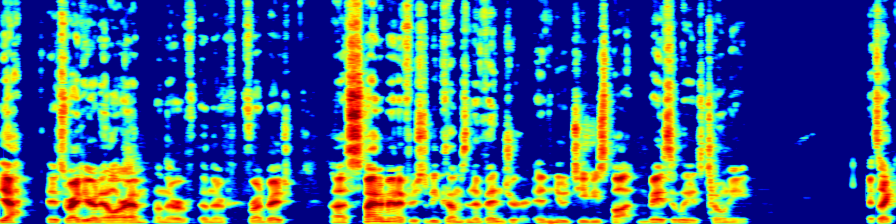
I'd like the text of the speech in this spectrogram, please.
yeah, it's right here on LRM on their on their front page. Uh, Spider-Man officially becomes an Avenger in new TV spot, and basically it's Tony. It's like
